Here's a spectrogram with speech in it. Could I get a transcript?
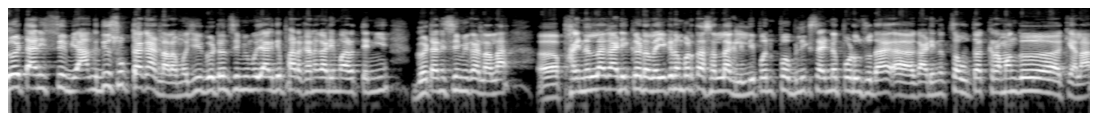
गट आणि सेमी अगदी सुट्टा काढला. म्हणजे गट आणि सेमीमध्ये अगदी फारखाना गाडी मारत त्यांनी गट आणि सेमी काढला. फायनलला गाडी कडला एक नंबर तासाला लागलेली पण पब्लिक साईडनं पडून सुद्धा गाडीनं चौथा क्रमांक केला.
